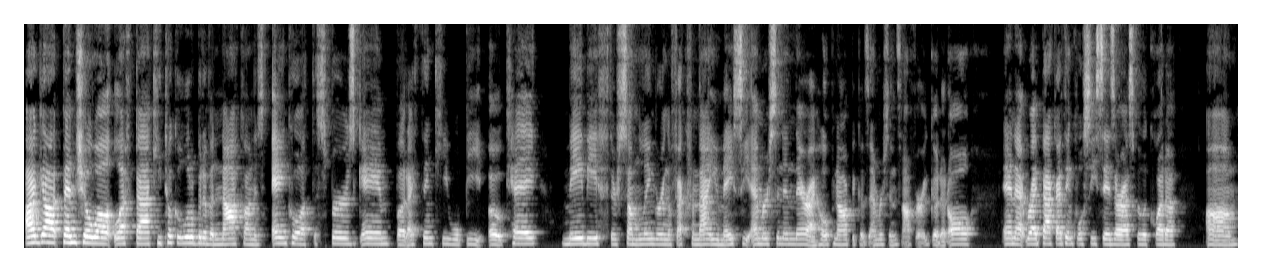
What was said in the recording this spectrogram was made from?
I got Ben Chilwell at left back. He took a little bit of a knock on his ankle at the Spurs game, but I think he will be okay. Maybe if there's some lingering effect from that, you may see Emerson in there. I hope not, because Emerson's not very good at all. And at right back, I think we'll see Cesar Azpilicueta, um,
